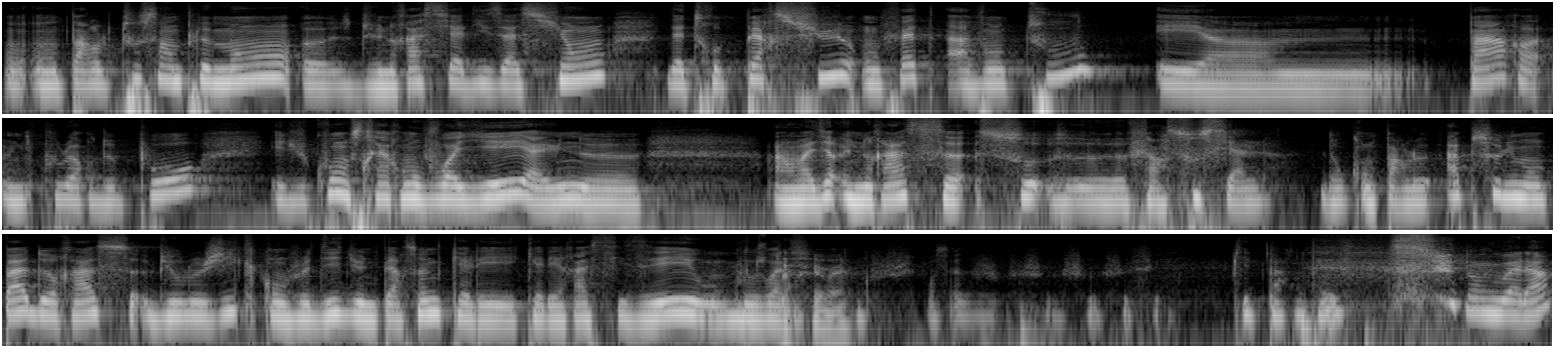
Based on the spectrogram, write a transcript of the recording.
On, parle tout simplement d'une racialisation, d'être perçu en fait avant tout et par une couleur de peau, et du coup on serait renvoyé à une, on va dire une race enfin, sociale. Donc on parle absolument pas de race biologique quand je dis d'une personne qu'elle est, qu'elle est racisée ou mmh, que voilà. C'est pour ça que je, fais petite parenthèse. Donc voilà.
